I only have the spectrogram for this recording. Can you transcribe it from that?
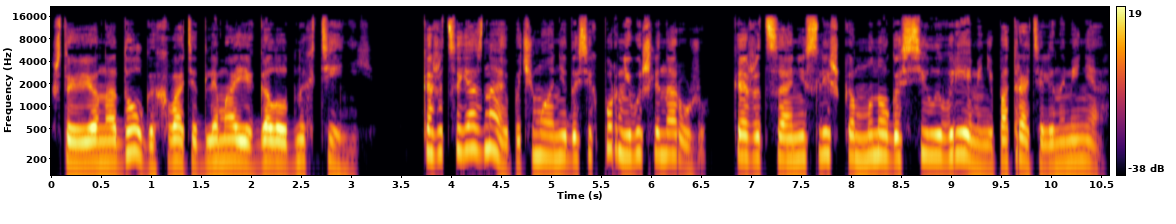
что ее надолго хватит для моих голодных теней. Кажется, я знаю, почему они до сих пор не вышли наружу. Кажется, они слишком много сил и времени потратили на меня.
